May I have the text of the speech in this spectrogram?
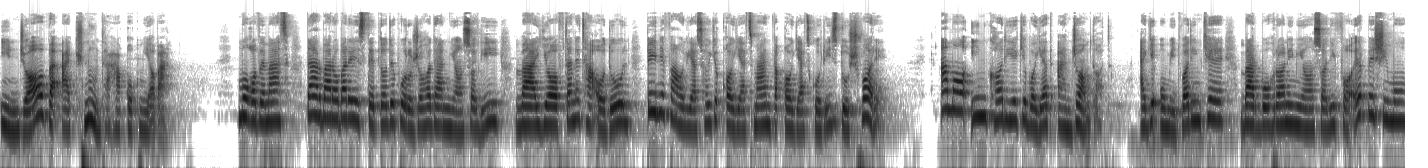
اینجا و اکنون تحقق میابن. مقاومت در برابر استبداد پروژه ها در میانسالی و یافتن تعادل بین فعالیت های قایتمند و قایت گریز دشواره. اما این کاریه که باید انجام داد. اگه امیدواریم که بر بحران میانسالی فائق بشیم و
